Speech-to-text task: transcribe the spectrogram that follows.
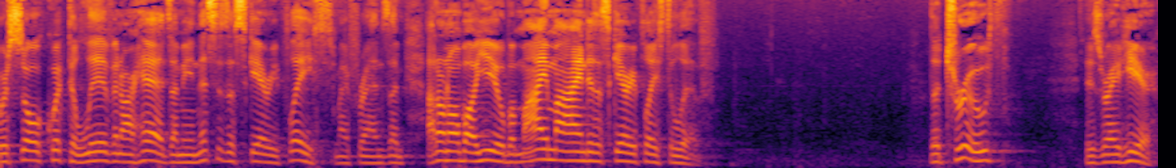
We're so quick to live in our heads. I mean, this is a scary place, my friends. I'm, I do not know about you, but my mind is a scary place to live. The truth is right here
